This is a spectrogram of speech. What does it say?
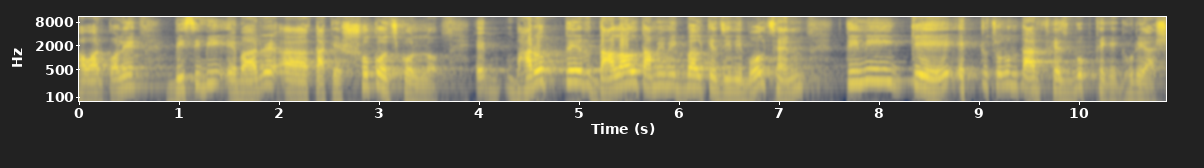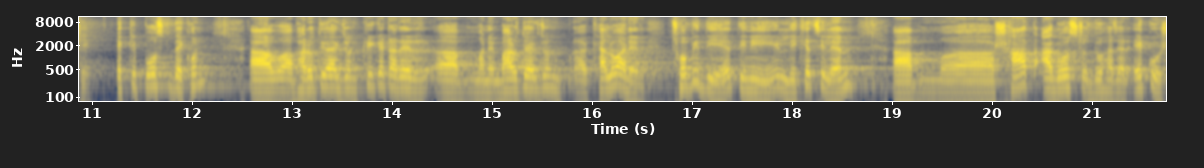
হওয়ার ফলে বিসিবি এবার তাকে শোকজ করল। ভারতের দালাল তামিম ইকবালকে যিনি বলছেন, তিনি কে? একটু চলুন তার ফেসবুক থেকে ঘুরে আসে। একটি পোস্ট দেখুন ভারতীয় একজন ক্রিকেটারের মানে ভারতীয় একজন খেলোয়াড়ের ছবি দিয়ে তিনি লিখেছিলেন সাত আগস্ট দু হাজার একুশ।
